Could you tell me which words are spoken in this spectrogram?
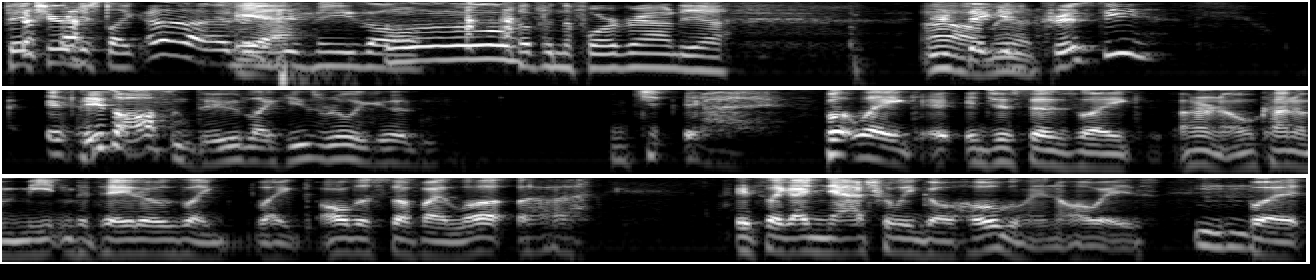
picture, just like oh, Yeah. your knees all up in the foreground. Yeah. You're Oh, taking man. Christy. It- He's awesome, dude. Like he's really good. But like it, it just says like I don't know, kind of meat and potatoes, like like all the stuff I love. Uh, it's like I naturally go Hoglan always, Mm-hmm. but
